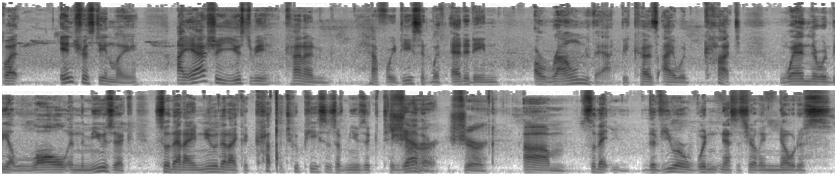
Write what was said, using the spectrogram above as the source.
But interestingly, I actually used to be kind of halfway decent with editing around that because I would cut when there would be a lull in the music so that I knew that I could cut the two pieces of music together Sure. Um, so that the viewer wouldn't necessarily notice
